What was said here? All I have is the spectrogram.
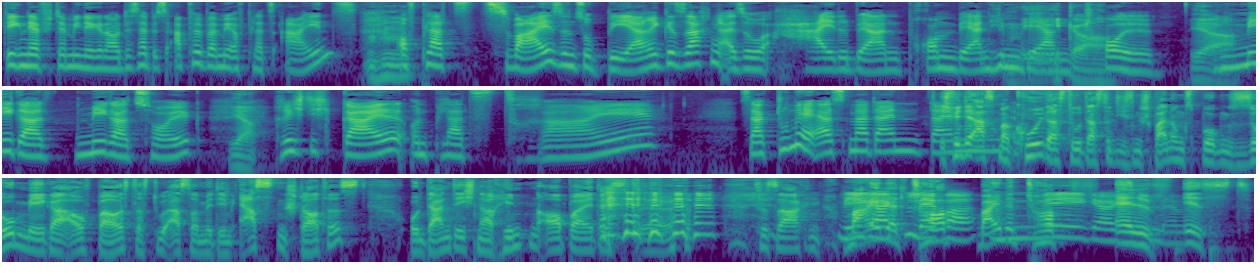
wegen der Vitamine, genau. Deshalb ist Apfel bei mir auf Platz 1. Mhm. Auf Platz 2 sind so bärige Sachen, also Heidelbeeren, Brombeeren, Himbeeren, Mega. toll. Ja. Mega, mega Zeug. Ja. Richtig geil. Und Platz 3 Sag du mir erstmal dein, dein. Ich finde erstmal cool, dass du, dass du diesen Spannungsbogen so mega aufbaust, dass du erstmal mit dem ersten startest und dann dich nach hinten arbeitest, äh, zu sagen, Mega meine clever. Top, meine Top Mega 11 clever. ist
